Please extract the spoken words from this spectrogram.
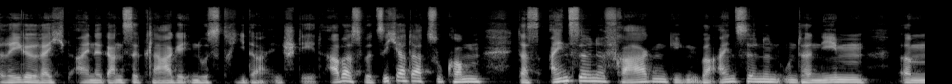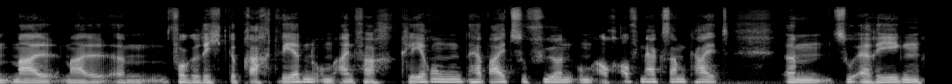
regelrecht eine ganze Klageindustrie da entsteht. Aber es wird sicher dazu kommen, dass einzelne Fragen gegenüber einzelnen Unternehmen ähm, mal, mal ähm, vor Gericht gebracht werden, um einfach Klärungen herbeizuführen, um auch Aufmerksamkeit ähm, zu erregen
